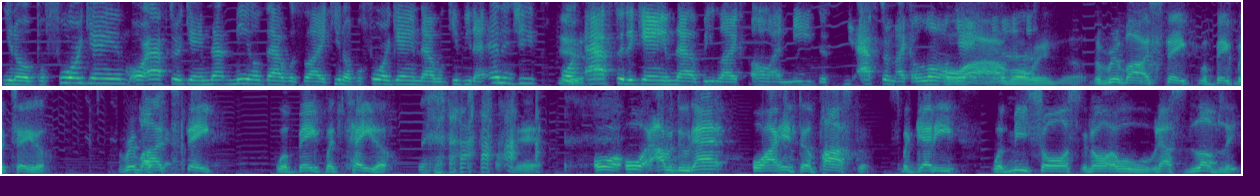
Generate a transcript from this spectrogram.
you know, before a game or after a game, that meal that was like, you know, before a game that would give you that energy, or after the game that would be like, oh, I need this. After like a long Oh, game. I, know? always uh, the ribeye steak with baked potato. Ribeye Okay. steak with baked potato. Yeah. Or or I would do that, or I hit the pasta, spaghetti with meat sauce and all. Oh, that's lovely.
